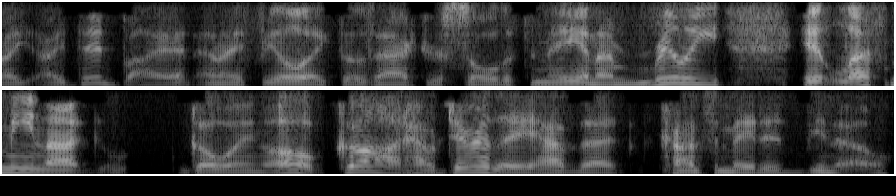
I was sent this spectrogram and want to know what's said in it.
I, I did buy it and I feel like those actors sold it to me and I'm really it left me not going, "Oh God, how dare they have that consummated, you know,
